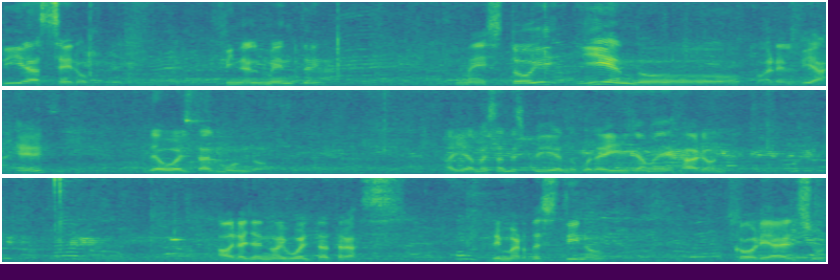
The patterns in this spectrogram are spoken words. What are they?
Día cero. Finalmente me estoy yendo para el viaje de vuelta al mundo. Allá me están despidiendo, por ahí ya me dejaron. Ahora ya no hay vuelta atrás. Primer destino, Corea del Sur.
